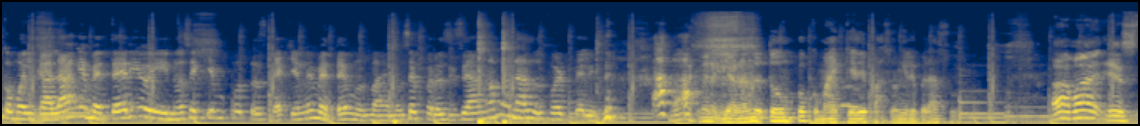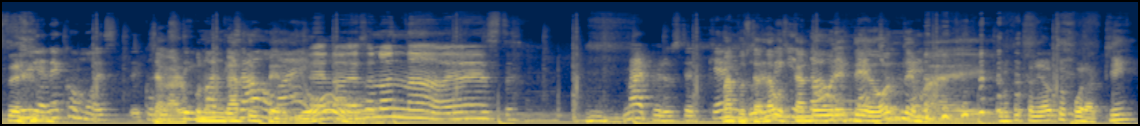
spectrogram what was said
como el galán Emeterio y no sé quién putas, que a quién le metemos, ma, no sé, pero si se dan a manazos fuerte, lindo. Bueno, y hablando de todo un poco, mae, ¿qué le pasó en el brazo? Ah, ma, este. Sí, viene como, este, como Se agarró con un gato y perdió. Eh, no, eso no es nada, este. Ma, pero usted qué. Mae, pues usted anda buscando de dónde, mae. Creo que tenía otro por aquí.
